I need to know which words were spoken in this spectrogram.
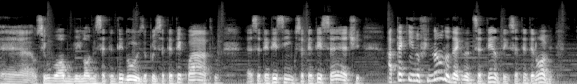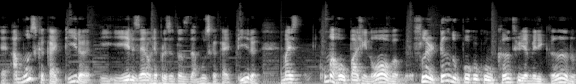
é, o segundo álbum veio logo em 72, depois 74, é, 75, 77. Até que no final da década de 70, em 79, é, a música caipira, e, e, eles eram representantes da música caipira, mas com uma roupagem nova, flertando um pouco com o country americano,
